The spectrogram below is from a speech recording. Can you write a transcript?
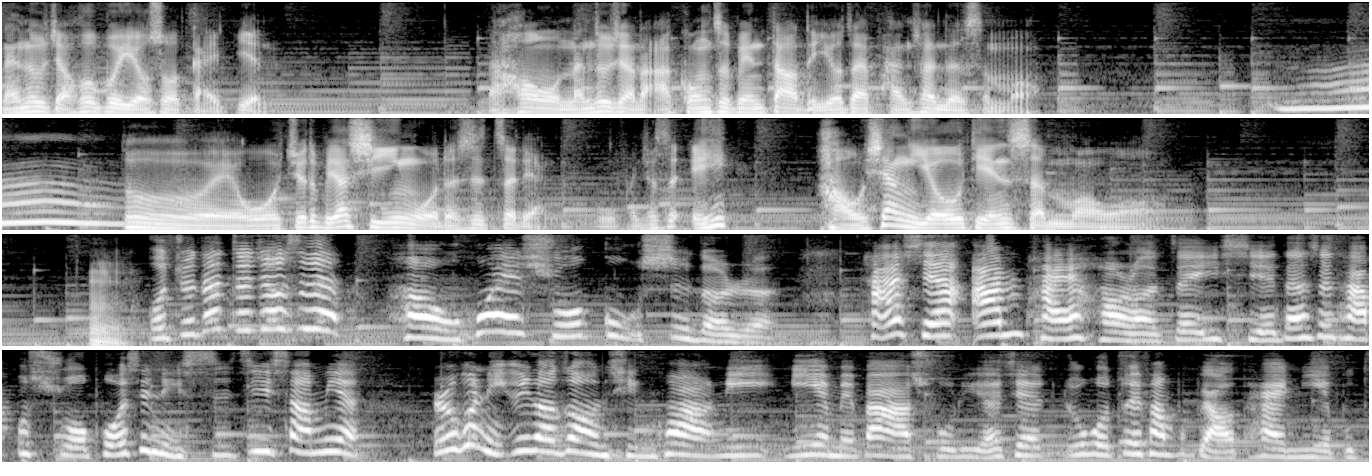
男主角会不会有所改变？然后男主角的阿公这边到底又在盘算着什么？嗯，对我觉得比较吸引我的是这两个部分，就是诶，好像有点什么哦。嗯，我觉得这就是很会说故事的人，他先安排好了这一些，但是他不说破，而且你实际上面，如果你遇到这种情况，你你也没办法处理，而且如果对方不表态，你也不知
